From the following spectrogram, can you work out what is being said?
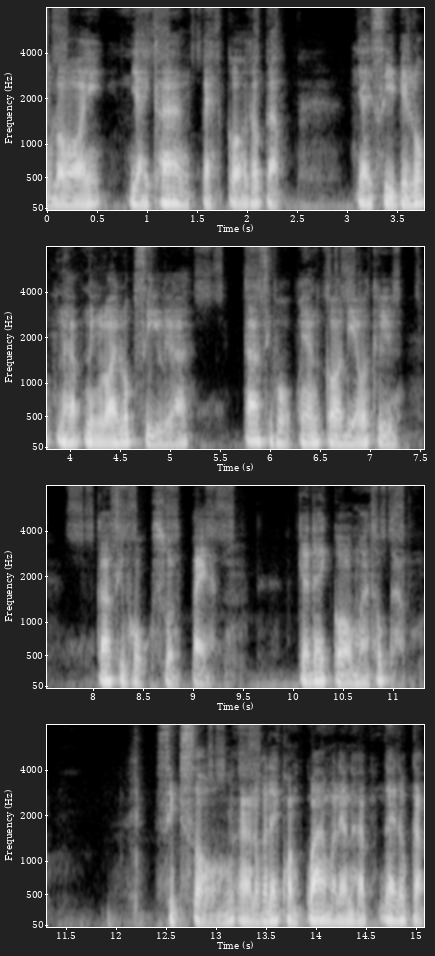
100ย้ายข้าง8กอเท่ากับย้าย4ไปลบนะครับ100ลบ4เหลือ96เพราะฉะนั้นกอเดียวก็คือ96ส่วน8จะได้กอมาเท่ากับ12อ่าเราก็ได้ความกว้างมาแล้วนะครับ ได้เท่ากับ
